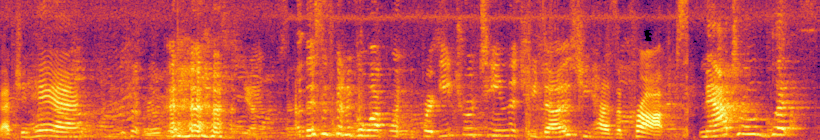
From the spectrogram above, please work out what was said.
Got your hair. This is going to go up for each routine that she does. She has a props. Natural and glitz.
